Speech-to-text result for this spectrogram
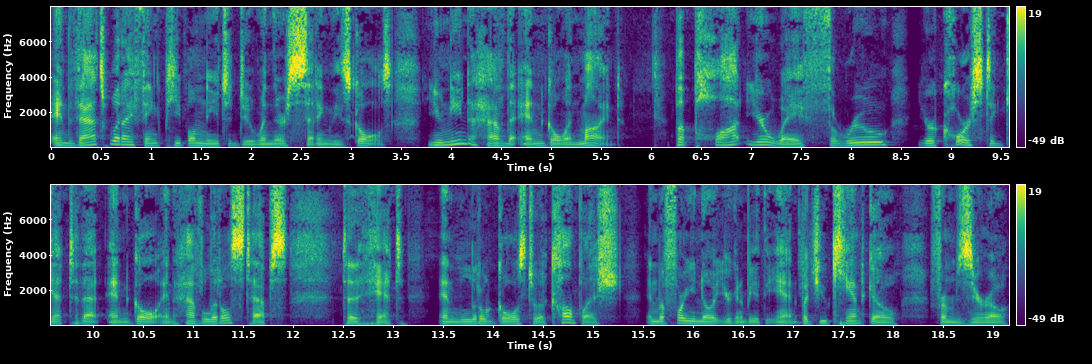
And that's what I think people need to do when they're setting these goals. You need to have the end goal in mind but plot your way through your course to get to that end goal and have little steps to hit and little goals to accomplish. And before you know it, you're going to be at the end. But you can't go from zero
